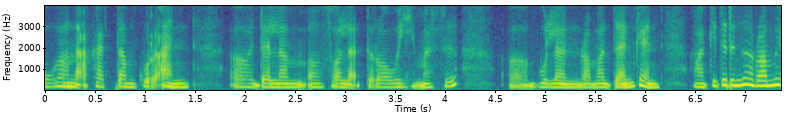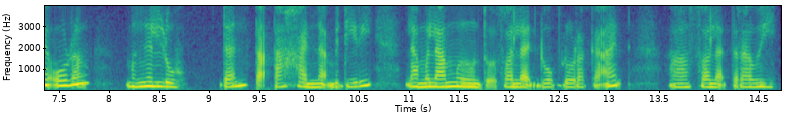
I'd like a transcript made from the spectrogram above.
orang nak khatam Quran uh, dalam uh, solat tarawih masa uh, bulan Ramadan kan uh, kita dengar ramai orang mengeluh dan tak tahan nak berdiri lama-lama untuk solat 20 rakaat uh, solat tarawih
